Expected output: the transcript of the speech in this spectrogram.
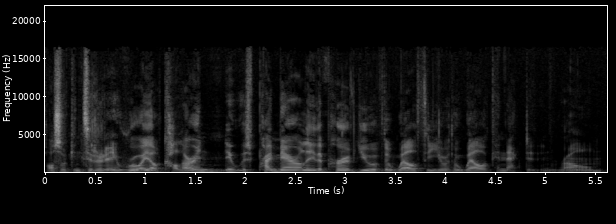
also considered a royal color, and it was primarily the purview of the wealthy or the well connected in Rome.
